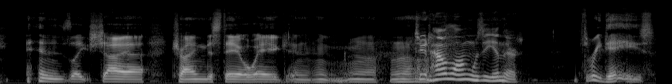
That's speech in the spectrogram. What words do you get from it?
and it's like Shia trying to stay awake, and uh, Dude, how long was he in there? three days,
